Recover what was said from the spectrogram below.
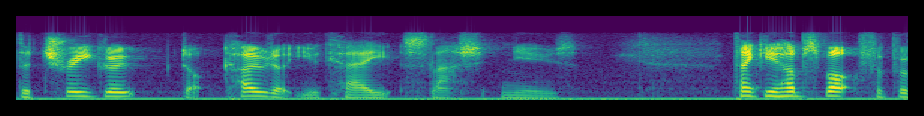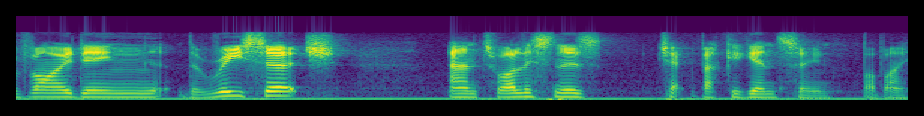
thetreegroup.co.uk/news. Thank you HubSpot for providing the research and to our listeners, check back again soon. Bye bye.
